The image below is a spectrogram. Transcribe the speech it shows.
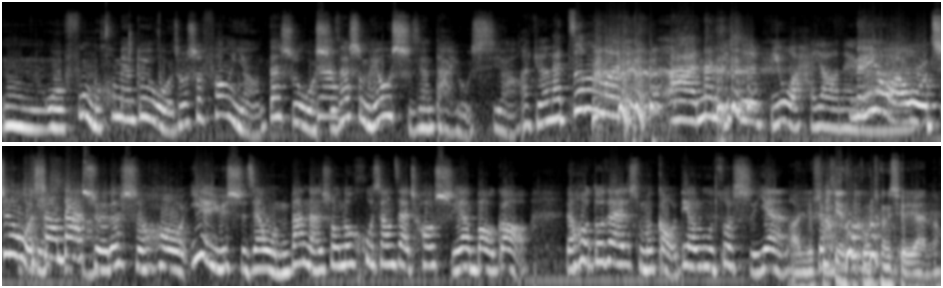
嗯，我父母后面对我就是放养，但是我实在是没有时间打游戏啊。啊，原来这么 啊，那你是比我还要那个？没有啊，我记得我上大学的时候，业余时间我们班男生都互相在抄实验报告，然后都在什么搞电路做实验啊，你是电子工程学院的吗，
